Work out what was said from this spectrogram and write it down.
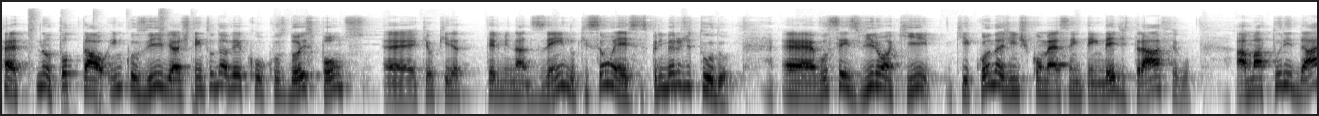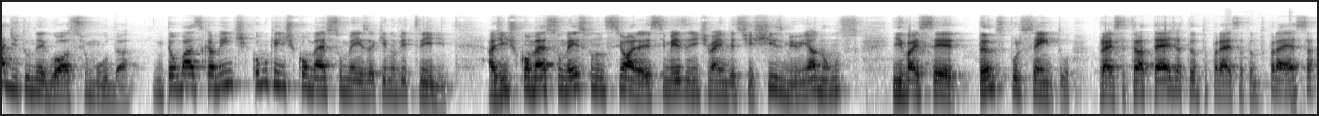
É, não, total. Inclusive, acho que tem tudo a ver com, com os dois pontos é, que eu queria terminar dizendo, que são esses. Primeiro de tudo, é, vocês viram aqui que quando a gente começa a entender de tráfego, a maturidade do negócio muda. Então, basicamente, como que a gente começa o mês aqui no Vitrine? A gente começa o mês falando assim, olha, esse mês a gente vai investir X mil em anúncios, e vai ser tantos por cento para essa estratégia, tanto para essa, tanto para essa.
